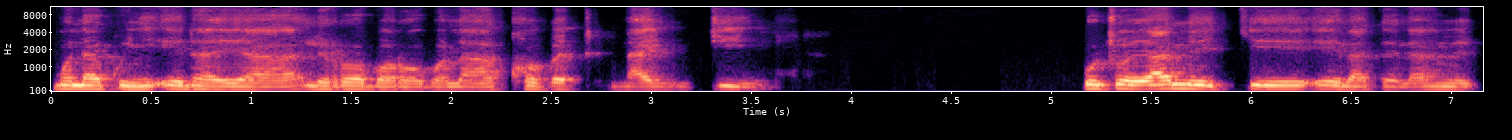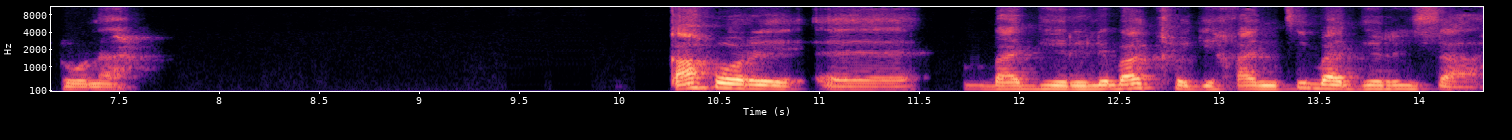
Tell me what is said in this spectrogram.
mo nakong ena ya leroborobo la COVID-19. Potso ya me ke e latelang letona. Ka gore um badiri le batlhoki gantsi ba dirisa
